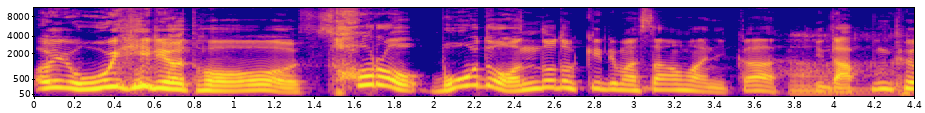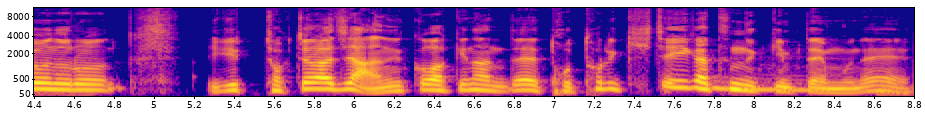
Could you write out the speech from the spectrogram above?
어 이거 오히려 더 서로 모두 언더독끼리만 싸움하니까 아. 이 나쁜 표현으로 이게 적절하지 않을 것 같긴 한데 도토리 키제이 같은 느낌 음. 때문에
